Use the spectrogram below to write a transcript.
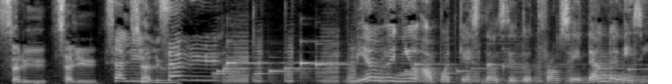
Salut Salut Salut. Salut. Salut. Bienvenue au podcast d'Institut Français d'Indonésie.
